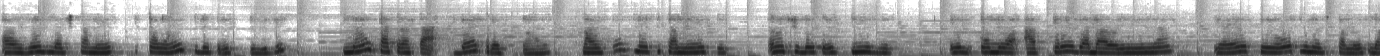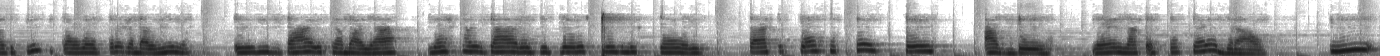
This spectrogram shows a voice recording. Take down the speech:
alguns medicamentos que são antidepressivos, não para tratar depressão, mas os medicamentos antidepressivos, como a pregabalina, né, tem outro medicamento, mas o principal é a pregabalina, ele vai trabalhar nessas áreas de neurotransmissores para que possa conter a dor né, na questão cerebral. E,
